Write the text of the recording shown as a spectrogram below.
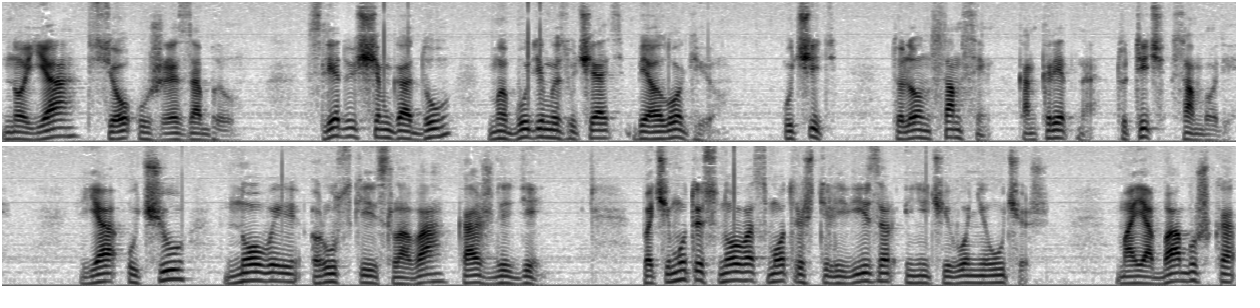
но я все уже забыл. В следующем году мы будем изучать биологию, учить, to learn something, конкретно, to teach somebody. Я учу новые русские слова каждый день. Почему ты снова смотришь телевизор и ничего не учишь? Моя бабушка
